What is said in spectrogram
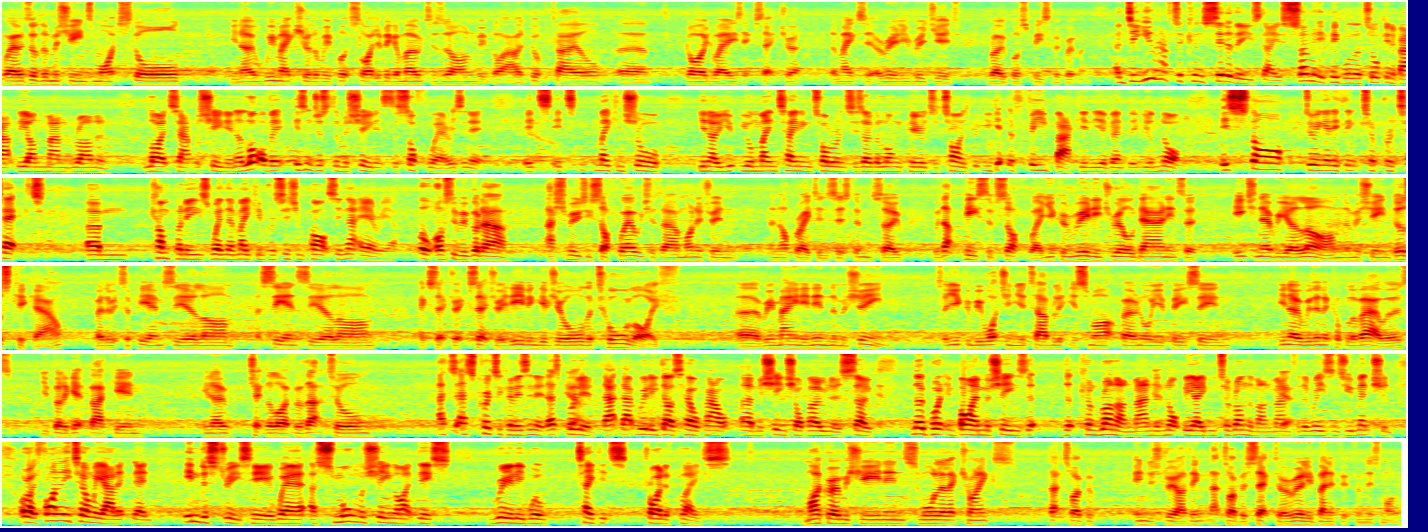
whereas other machines might stall you know we make sure that we put slightly bigger motors on we've got our dovetail uh, guideways etc that makes it a really rigid robust piece of equipment And do you have to consider these days? So many people are talking about the unmanned run and lights out machining. A lot of it isn't just the machine; it's the software, isn't it? It's it's making sure you know you, you're maintaining tolerances over long periods of times, but you get the feedback in the event that you're not. Is Star doing anything to protect um, companies when they're making precision parts in that area? Well, obviously we've got our, our Schmoozy software, which is our monitoring and operating system. So with that piece of software, you can really drill down into each and every alarm the machine does kick out, whether it's a PMC alarm, a CNC alarm, etc., etc. It even gives you all the tool life uh, remaining in the machine. So you can be watching your tablet, your smartphone, or your PC, and you know within a couple of hours you've got to get back in, you know, check the life of that tool, That's, that's critical, isn't it? That's brilliant. That, that really does help out uh, machine shop owners. So, no point in buying machines that, that can run unmanned and not be able to run them unmanned Yeah. for the reasons you mentioned. All right, finally, tell me, Alec, then, industries here where a small machine like this really will take its pride of place. Micro machining, small electronics, that type of industry, I think that type of sector really benefit from this model.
